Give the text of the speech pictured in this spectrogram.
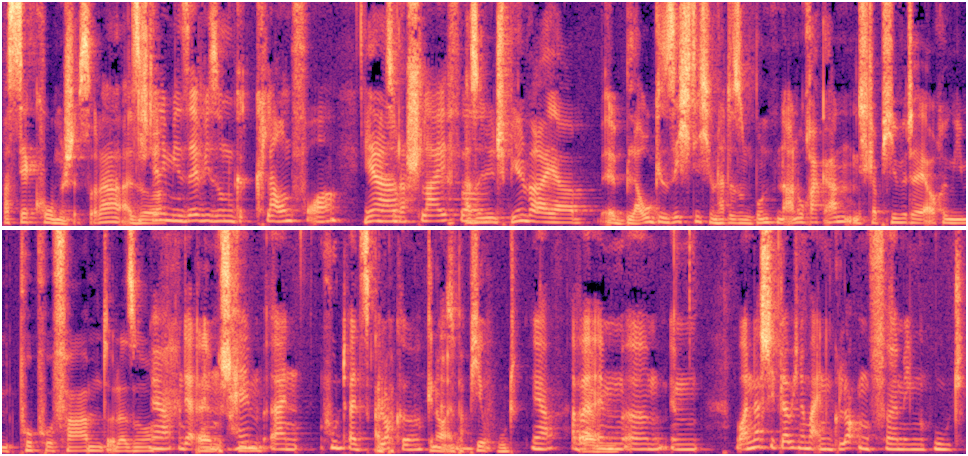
was sehr komisch ist, oder? Also, ich stelle mir sehr wie so ein Clown vor. Ja. Mit so einer Schleife. Also in den Spielen war er ja äh, blaugesichtig und hatte so einen bunten Anorak an. Und ich glaube, hier wird er ja auch irgendwie mit purpurfarben oder so. Ja, und er hat äh, einen Helm, einen Hut als Glocke. Ein genau, also, ein Papierhut. Ja, aber ähm, im, ähm, im woanders steht, glaube ich, nochmal einen glockenförmigen Hut.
